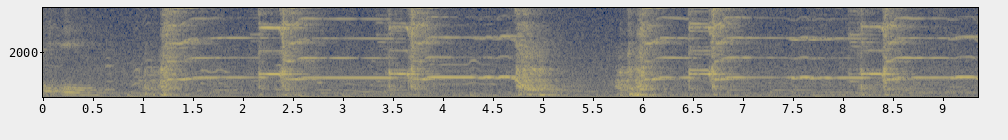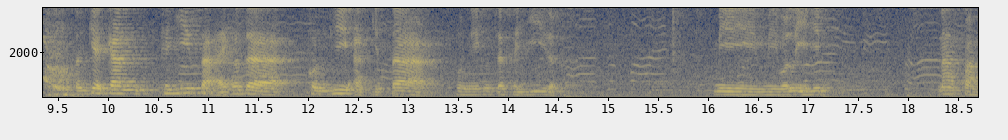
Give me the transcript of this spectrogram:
ที่ A สังเกตการขยี้สายเขาจะคนที่อัดกีตาร์คนนี้เขาจะขยี้แบบมีมีวลีที่น่าฟัง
